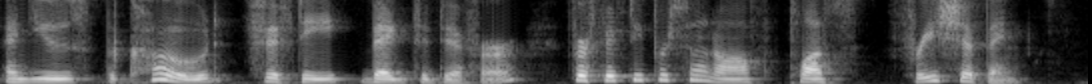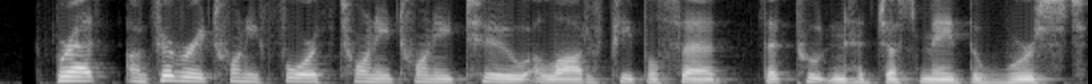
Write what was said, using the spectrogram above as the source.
and use the code 50 beg to differ for 50% off plus free shipping. Bret, on February 24th, 2022, a lot of people said that Putin had just made the worst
